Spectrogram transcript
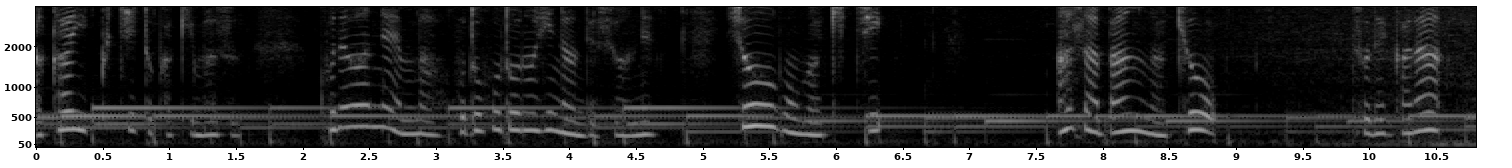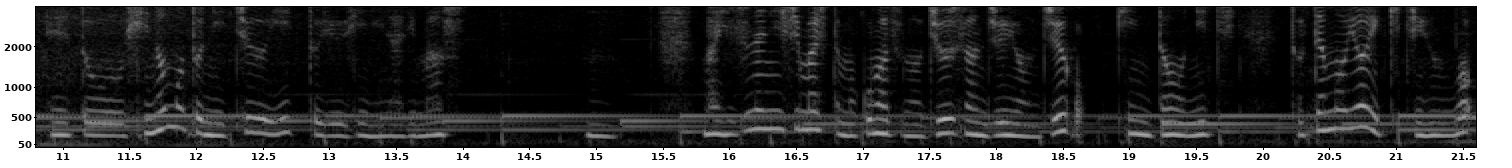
赤い口と書きます。これはねまあほどほどの日なんですよね。正午が吉朝晩が今日。それから、えーと、日の元に注意という日になります、うん。まあ、いずれにしましても5月の131415金土日。とても良い吉運を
